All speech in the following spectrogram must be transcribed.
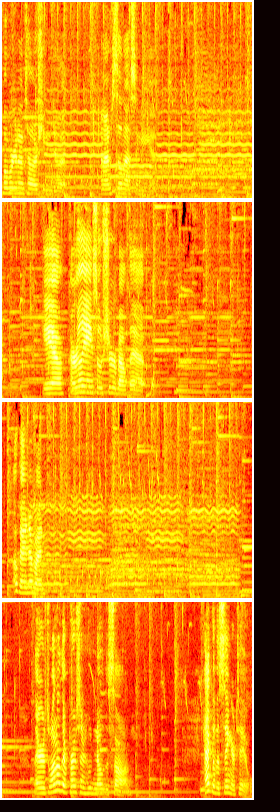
but we're gonna tell her she can do it. And I'm still not singing it. Yeah, I really ain't so sure about that. Okay, never mind. There's one other person who'd know the song. Heck of a singer, too.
